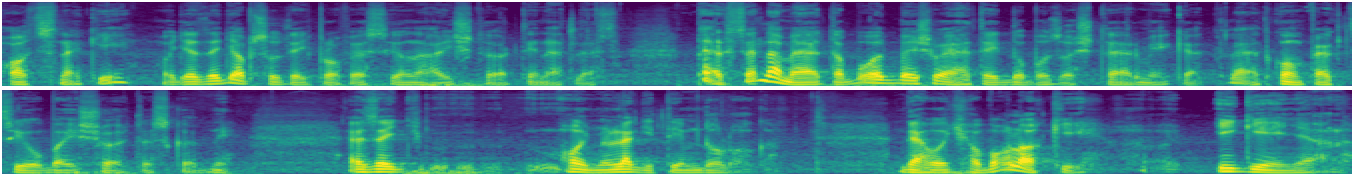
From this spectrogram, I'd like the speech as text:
adsz neki, hogy ez egy abszolút egy professzionális történet lesz. Persze lemehet a boltba, és vehet egy dobozos terméket. Lehet konfekcióba is öltözködni. Ez egy, hogy mondjam, legitim dolog. De hogyha valaki igényel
